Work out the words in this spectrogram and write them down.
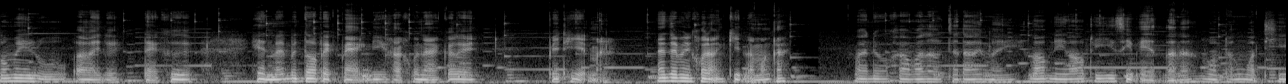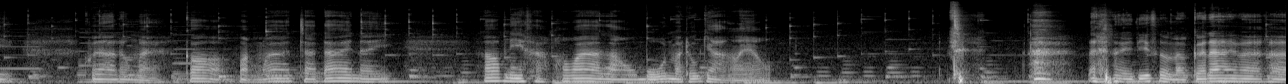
ก็ไม่รู้อะไรเลย แต่คือเห็นมันเป็นตัวแปลกๆดีค่ะ คุณน้าก็เลยไปเทรดมา น่าจะเป็นคนอังกฤษแล้วมั้งคะ มาดูค่ะว่าเราจะได้ไหม รอบนี้รอบที่11แล้วนะ รวมทั้งหมดที่คุณอาลงมา ก็หวังว่าจะได้ในรอบนี้ค่ะ เพราะว่าเราบูทมาทุกอย่างแล้ว ในที่สุดเราก็ได้มาค่ะ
